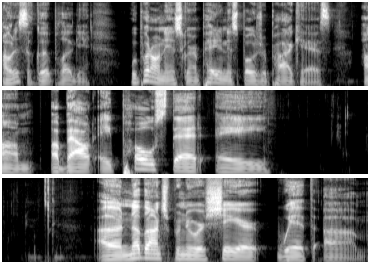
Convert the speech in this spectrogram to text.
Oh, this is a good plug-in. we put on the Instagram, Paid in Exposure Podcast, um, about a post that a another entrepreneur shared with um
